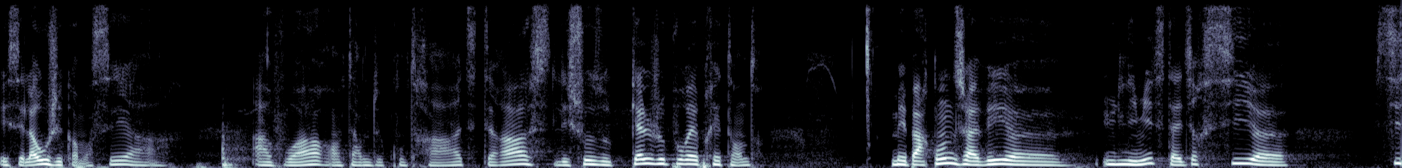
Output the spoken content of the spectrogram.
Et c'est là où j'ai commencé à, voir en termes de contrat, etc., les choses auxquelles je pourrais prétendre. Mais par contre, j'avais euh, une limite, c'est-à-dire si si,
